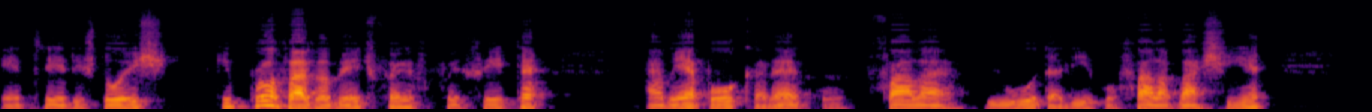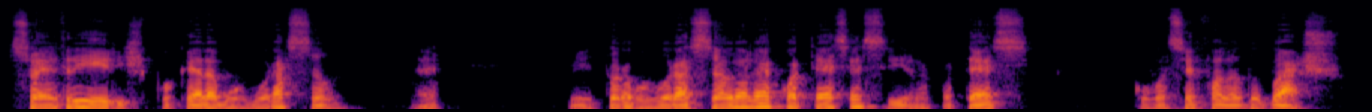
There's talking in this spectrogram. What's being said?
entre eles dois, que provavelmente foi, foi feita a meia boca, né? com fala miúda ali, com fala baixinha, só entre eles, porque era murmuração. Né? E toda murmuração ela acontece assim, ela acontece com você falando baixo.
